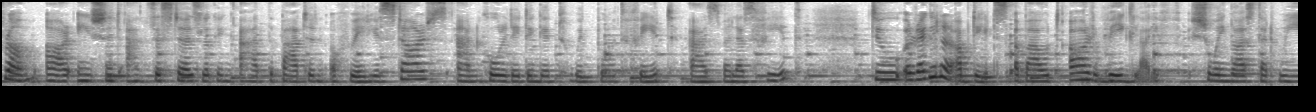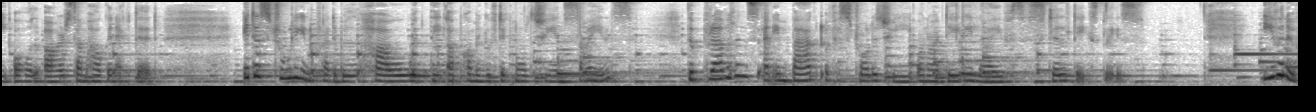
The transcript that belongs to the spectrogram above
From our ancient ancestors looking at the pattern of various stars and correlating it with both fate as well as faith, to regular updates about our vague life, showing us that we all are somehow connected. It is truly incredible how, with the upcoming of technology and science, the prevalence and impact of astrology on our daily lives still takes place. Even if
